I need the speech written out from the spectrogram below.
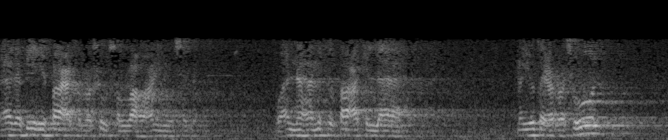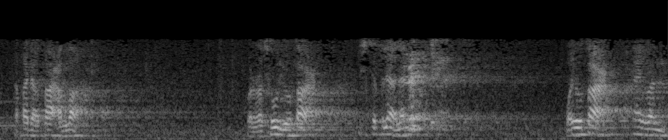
هذا فيه طاعة الرسول صلى الله عليه وسلم وأنها مثل طاعة الله. من يطع الرسول فقد أطاع الله والرسول يطاع استقلالا ويطاع أيضا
